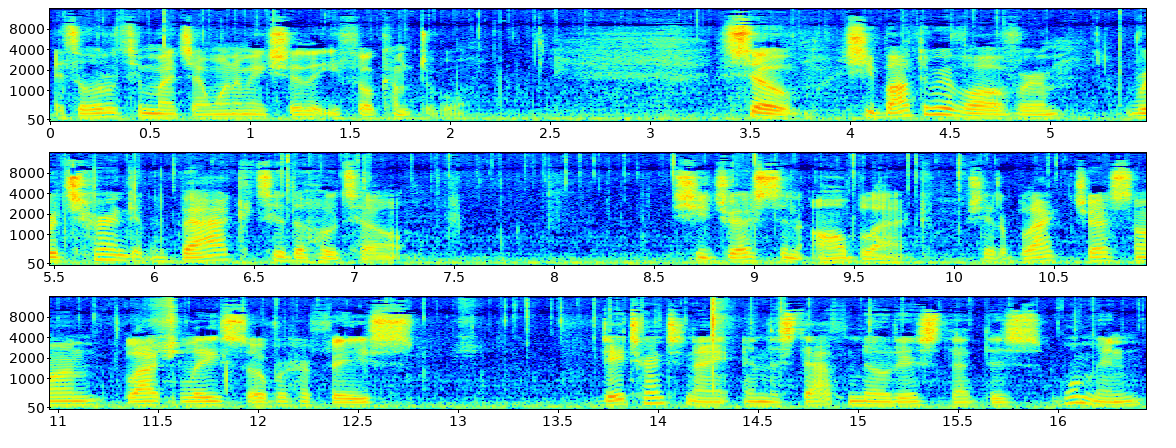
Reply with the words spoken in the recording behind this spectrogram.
it's a little too much, I want to make sure that you feel comfortable. So she bought the revolver, returned back to the hotel. She dressed in all black. She had a black dress on, black lace over her face, day turned to night, and the staff noticed that this woman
